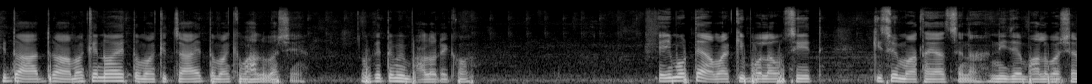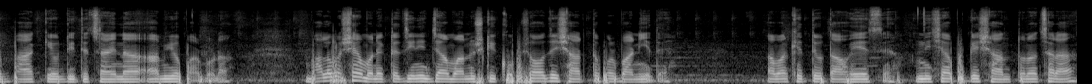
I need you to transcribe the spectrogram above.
কিন্তু আদ্র আমাকে নয়, তোমাকে চায়, তোমাকে ভালোবাসে। ওকে তুমি ভালো রেখো। এই মুহূর্তে আমার কি বলা উচিত? কিছুই মাথায় আসছে না। নিজের ভালোবাসার ভাগ কেউ দিতে চায় না, আমিও পারব না। ভালোবাসা এমন একটা জিনিস যা মানুষকে খুব সহজেই স্বার্থপর বানিয়ে দেয়। আমার ক্ষেত্রেও তা হয়েছে। নিশাপুকে সান্ত্বনা ছাড়া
